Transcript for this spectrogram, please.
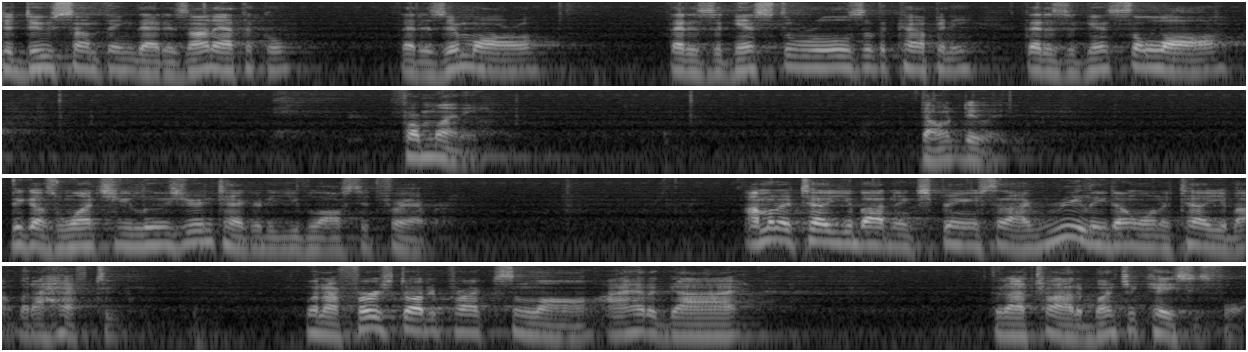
to do something that is unethical, that is immoral, that is against the rules of the company, that is against the law for money. Don't do it. Because once you lose your integrity, you've lost it forever. I'm going to tell you about an experience that I really don't want to tell you about, but I have to. When I first started practicing law, I had a guy that I tried a bunch of cases for.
